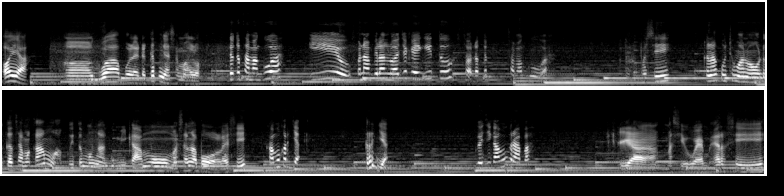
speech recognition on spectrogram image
Oh iya, eh, gua boleh deket nggak sama lo? Deket sama gua. Iu, penampilan lu aja kayak gitu. Sok deket sama gua. Kenapa sih? Kan aku cuma mau deket sama kamu. Aku itu mengagumi kamu. Masa nggak boleh sih? Kamu kerja? Kerja? Gaji kamu berapa? Ya masih UMR sih.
